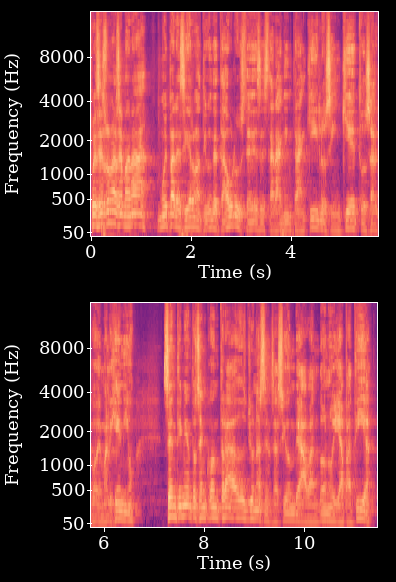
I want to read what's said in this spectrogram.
Pues es una semana muy parecida a los nativos de Tauro. Ustedes estarán intranquilos, inquietos, algo de mal genio, sentimientos encontrados y una sensación de abandono y apatía.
